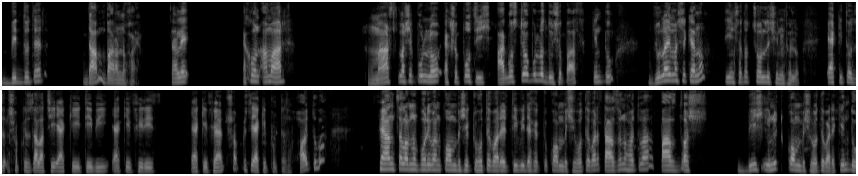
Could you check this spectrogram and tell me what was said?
বিদ্যুতের দাম বাড়ানো হয়। তাহলে এখন আমার মার্চ মাসে পড়ল ১২৫ আগস্টেও পড়ল ২০৫ কিন্তু জুলাই মাসে কেন ৩৪০ ইউনিট হলো? একই তো সবকিছু চালাচ্ছি, একই টিভি, একই ফ্রিজ, একই ফ্যান সবকিছু একই পড়তেছে। হয়তোবা ফ্যান চালানোর পরিমাণ কম বেশি একটু হতে পারে, টিভি দেখা একটু কম বেশি হতে পারে। তার জন্য হয়তোবা পাঁচ দশ বিশ ইউনিট কম বেশি হতে পারে। কিন্তু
